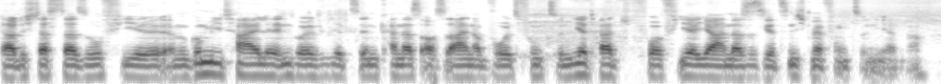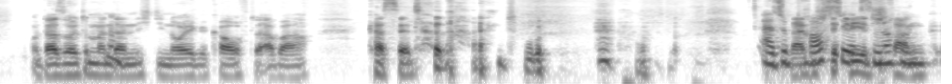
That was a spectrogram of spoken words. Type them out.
Dadurch, dass da so viel ähm, Gummiteile involviert sind, kann das auch sein, obwohl es funktioniert hat vor vier Jahren, dass es jetzt nicht mehr funktioniert. Ne? Und da sollte man hm. dann nicht die neue gekaufte, aber Kassette reintun. Also Nein, brauchst du jetzt noch Schrank.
